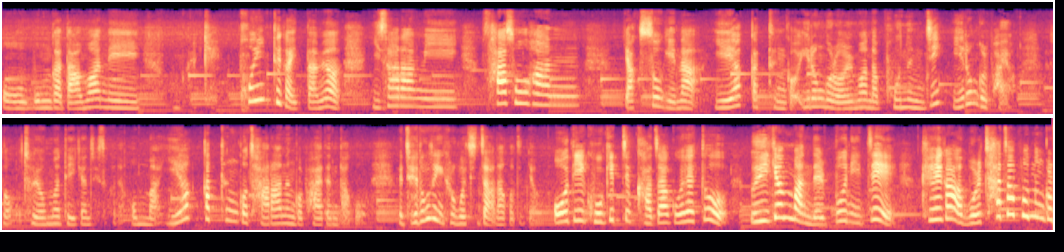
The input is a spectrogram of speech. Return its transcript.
어, 뭔가 나만의 이렇게 포인트가 있다면 이 사람이 사소한 약속이나 예약 같은 거 이런 걸 얼마나 보는지 이런 걸 봐요. 그래서 저희 엄마한테 얘기한 적 있었거든요. 엄마 예약 같은 거 잘하는 걸 봐야 된다고. 제 동생이 그런 걸 진짜 안 하거든요. 어디 고깃집 가자고 해도 의견만 낼 뿐이지 걔가 뭘 찾아보는 걸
